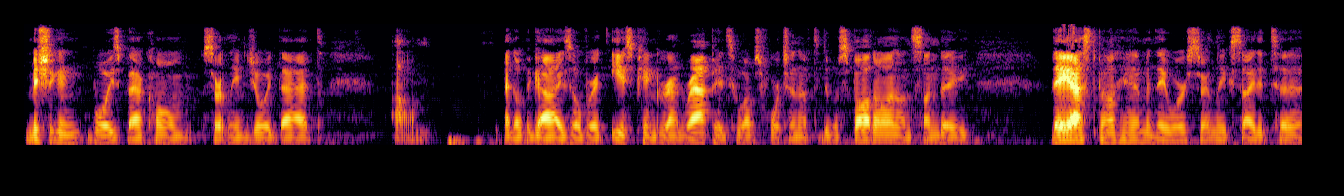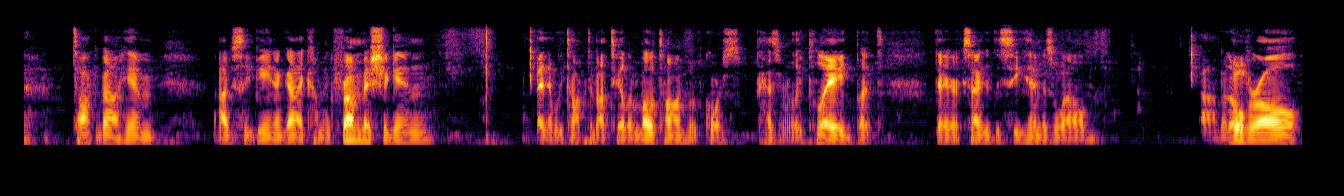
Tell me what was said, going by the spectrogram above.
Michigan boys back home certainly enjoyed that. Um, I know the guys over at ESPN Grand Rapids, who I was fortunate enough to do a spot on on Sunday, they asked about him, and they were certainly excited to talk about him. Obviously, being a guy coming from Michigan, and then we talked about Taylor Moton, who of course hasn't really played, but they're excited to see him as well. Uh, but overall,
